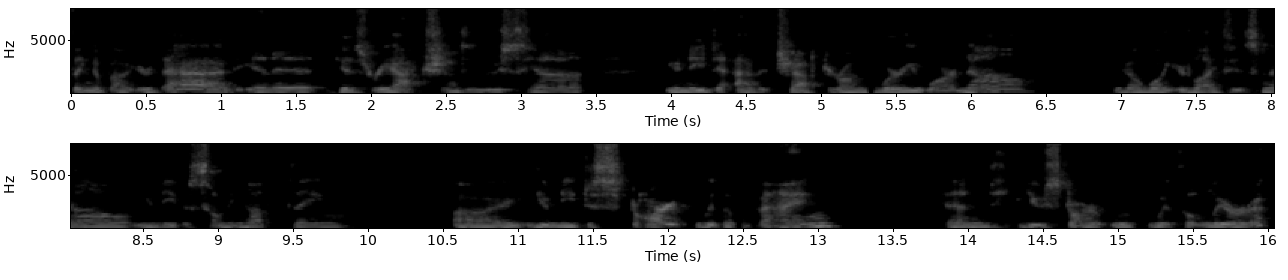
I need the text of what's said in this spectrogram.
thing about your dad in it, his reaction to Lucien. You need to add a chapter on where you are now, you know, what your life is now. You need a summing up thing. Uh, you need to start with a bang and you start w- with a lyric,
